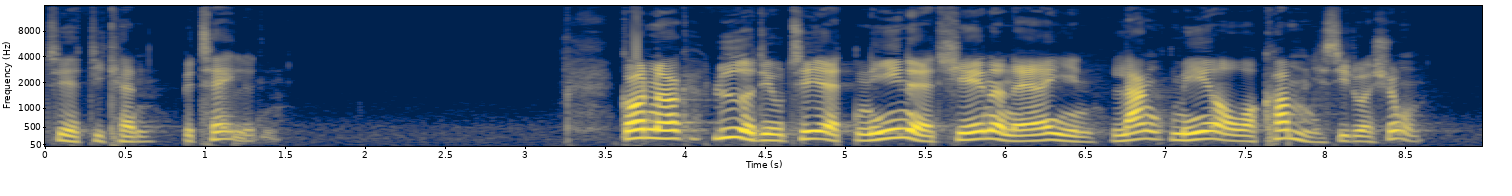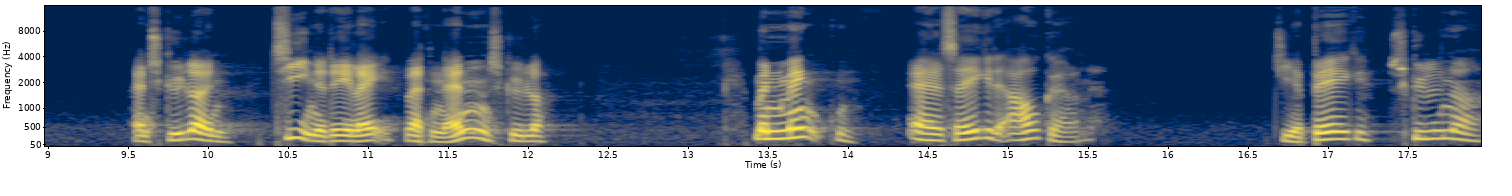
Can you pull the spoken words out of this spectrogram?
til, at de kan betale den. Godt nok lyder det jo til, at den ene af tjenerne er i en langt mere overkommelig situation. Han skylder en tiende del af, hvad den anden skylder. Men mængden er altså ikke det afgørende. De er begge skyldnere.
